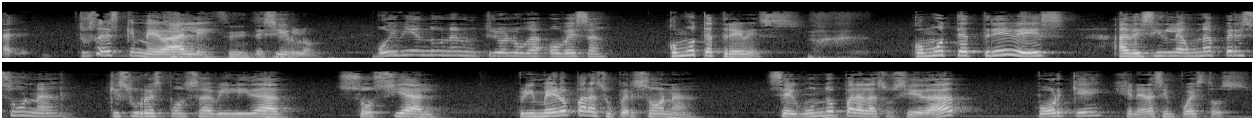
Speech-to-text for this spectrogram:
eh, tú sabes que me vale sí, sí. decirlo. Voy viendo una nutrióloga obesa. ¿Cómo te atreves? ¿Cómo te atreves a decirle a una persona que su responsabilidad social, primero para su persona, segundo para la sociedad, porque generas impuestos?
